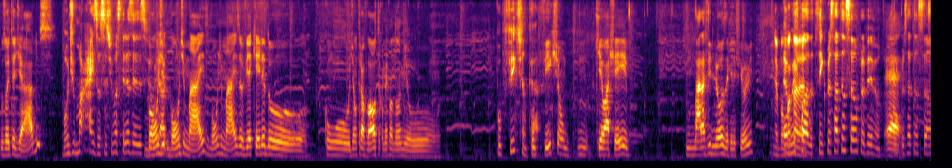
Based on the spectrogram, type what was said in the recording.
Os Oito Odiados. Bom demais, eu assisti umas três vezes esse Bom, filme. de, bom demais, bom demais. Eu vi aquele do. Com o John Travolta, como é que é o nome? O. Pulp Fiction, Pulp cara. Fiction, hum, que eu achei maravilhoso aquele filme. É bom É pra muito caralho. foda, tu tem que prestar atenção pra ver, meu. É. Tem que prestar atenção.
